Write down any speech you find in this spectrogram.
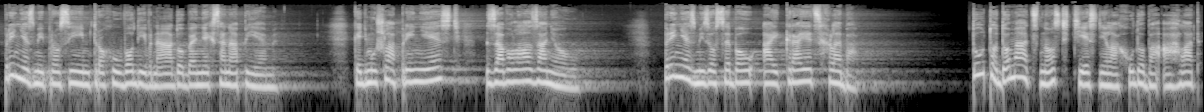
Prines mi prosím trochu vody v nádobe, nech sa napijem. Keď mu šla priniesť, zavolal za ňou. Prinies mi so sebou aj krajec chleba. Túto domácnosť tiesnila chudoba a hlad,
